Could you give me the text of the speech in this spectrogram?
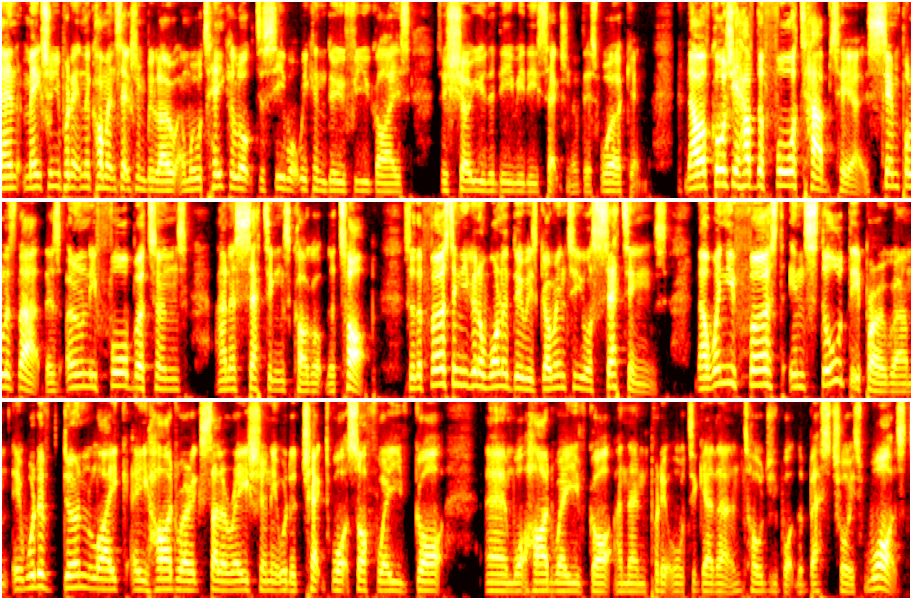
then make sure you put it in the comment section below and we'll take a look to see what we can do for you guys to show you the DVD section of this working. Now, of course, you have the four tabs here. It's simple as that. There's only four buttons and a settings cog up the top. So the first thing you're going to want to do is go into your settings. Now, when you first installed the program, it would have done like a hardware acceleration. It would have checked what software you've got and what hardware you've got and then put it all together and told you what the best choice was.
